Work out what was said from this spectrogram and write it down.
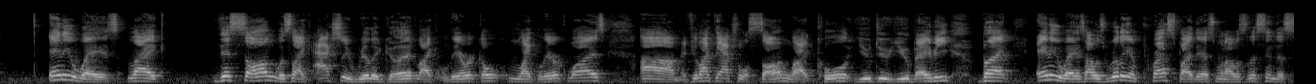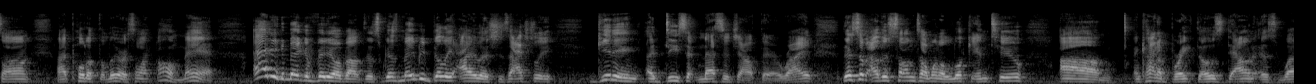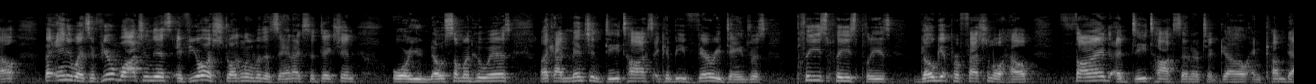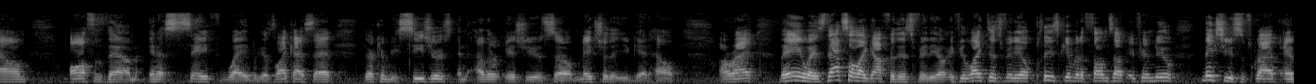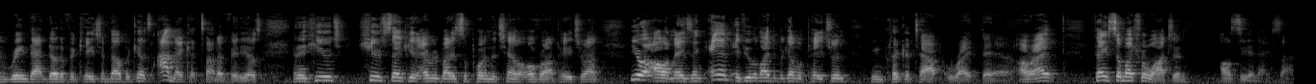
anyways, like this song was like actually really good, like lyrical, like lyric wise. Um, if you like the actual song, like cool, you do you, baby. But anyways, I was really impressed by this when I was listening to the song. I pulled up the lyrics. I'm like, oh man, I need to make a video about this because maybe Billie Eilish is actually getting a decent message out there, right? There's some other songs I wanna look into um, and kind of break those down as well. But anyways, if you're watching this, if you're struggling with a Xanax addiction or you know someone who is, like I mentioned detox, it can be very dangerous. Please, please, please go get professional help. Find a detox center to go and come down off of them in a safe way because like I said, there can be seizures and other issues, so make sure that you get help, all right? But anyways, that's all I got for this video. If you like this video, please give it a thumbs up. If you're new, make sure you subscribe and ring that notification bell because I make a ton of videos. And a huge, huge thank you to everybody supporting the channel over on Patreon. You are all amazing. And if you would like to become a patron, you can click or tap right there, all right? Thanks so much for watching. I'll see you next time.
